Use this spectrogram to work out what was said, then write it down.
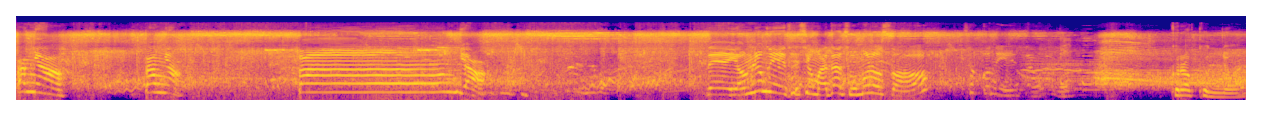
빵야! 빵야! 빵야! 네 염룡님이 대신 맞아 줌으로써 사건이 일단 그렇군요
